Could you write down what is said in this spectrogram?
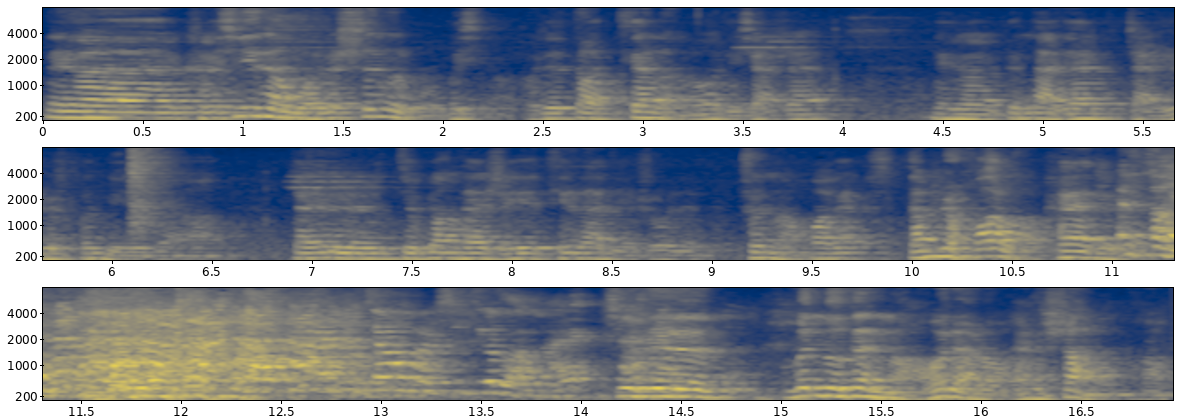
那个可惜呢，我这身子骨不行，我就到天冷了，我得下山。那个跟大家暂时分别一下啊。但是就刚才谁听大姐说的，春暖花开，咱们这花老开，这个。是这个老来。就是温度再暖和点了，我还得上来啊。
